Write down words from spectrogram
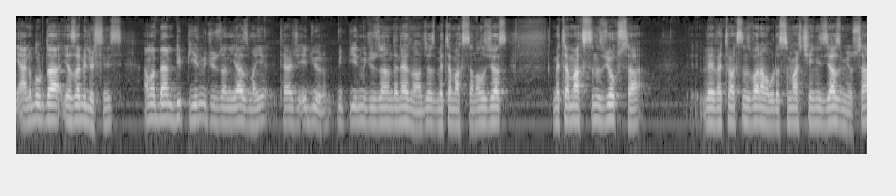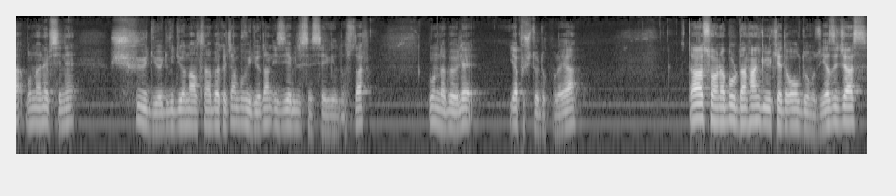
Yani burada yazabilirsiniz. Ama ben BIP 20 cüzdanı yazmayı tercih ediyorum. BIP 20 cüzdanını da nereden alacağız? Metamax'tan alacağız. Metamax'ınız yoksa ve Metamax'ınız var ama burada Smart Chain'iniz yazmıyorsa bunların hepsini şu video, videonun altına bırakacağım. Bu videodan izleyebilirsiniz sevgili dostlar. Bunu da böyle yapıştırdık buraya. Daha sonra buradan hangi ülkede olduğumuzu yazacağız.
